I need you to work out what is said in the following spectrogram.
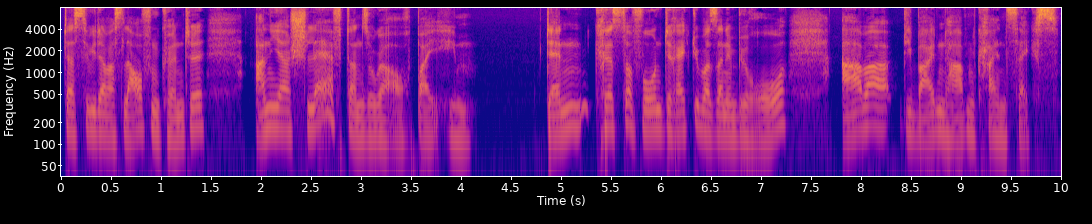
dass wieder was laufen könnte. Anja schläft dann sogar auch bei ihm. Denn Christoph wohnt direkt über seinem Büro, aber die beiden haben keinen Sex.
